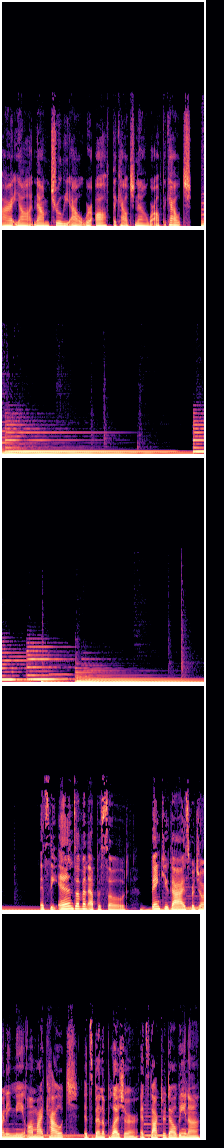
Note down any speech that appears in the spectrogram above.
All right, y'all. Now I'm truly out. We're off the couch now. We're off the couch. It's the end of an episode. Thank you guys for joining me on my couch. It's been a pleasure. It's Dr. Delvena.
